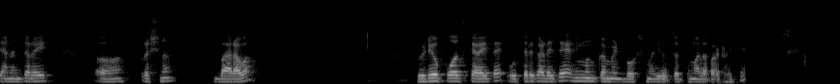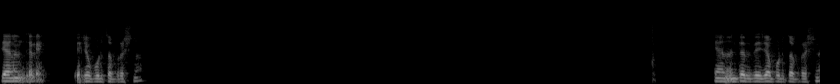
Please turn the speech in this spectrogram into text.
त्यानंतर आहे प्रश्न बारावा. व्हिडिओ पॉज करायचा आहे उत्तर काढायचं आहे आणि मग कमेंट बॉक्समध्ये उत्तर तुम्हाला पाठवायचे त्यानंतर आहे त्याच्या पुढचा प्रश्न. त्यानंतर त्याच्या पुढचा प्रश्न.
